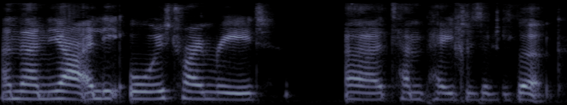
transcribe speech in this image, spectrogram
and then yeah, I always try and read uh, ten pages of a book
